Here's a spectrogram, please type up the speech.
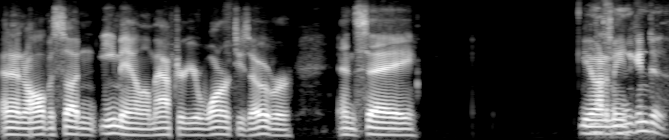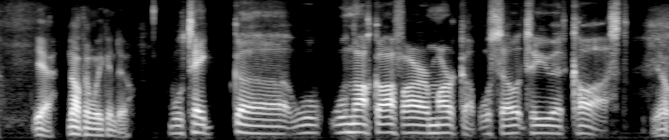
and then all of a sudden email them after your warranty's over and say, you know Nothing what I mean? we can do. Yeah, nothing we can do. We'll take. Uh, we'll we'll knock off our markup. We'll sell it to you at cost. Yep.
